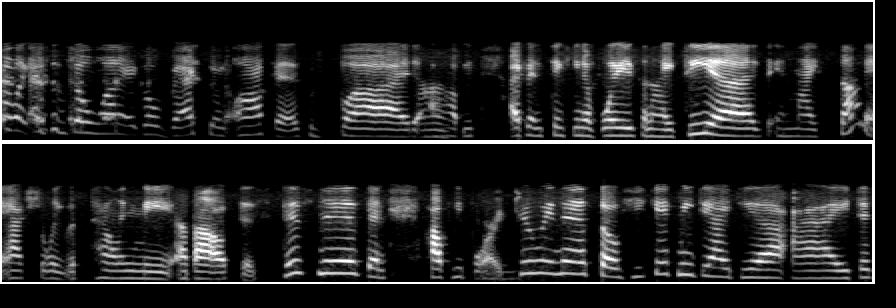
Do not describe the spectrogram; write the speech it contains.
I'm like, I just don't want to go back to an office. But um, I've been thinking of ways and ideas, and my son actually was telling me about this business and how people are doing this. So he gave me the idea. I did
